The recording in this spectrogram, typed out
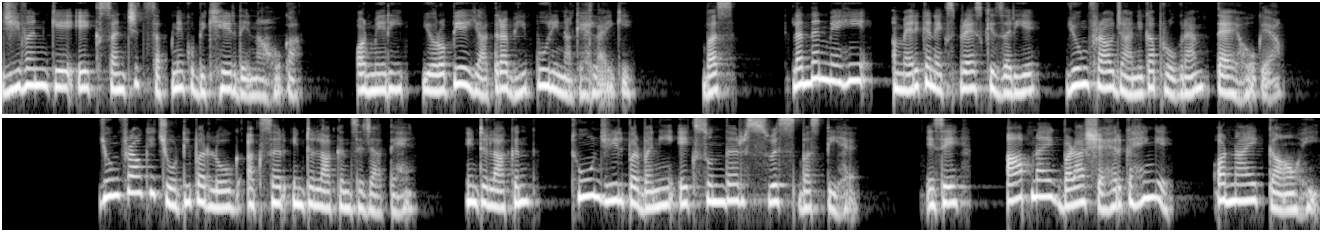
जीवन के एक संचित सपने को बिखेर देना होगा और मेरी यूरोपीय यात्रा भी पूरी न कहलाएगी। बस, लंदन में ही अमेरिकन एक्सप्रेस के ज़रिए युंगफ्राउ जाने का प्रोग्राम तय हो गया। युंगफ्राउ की चोटी पर लोग अक्सर इंटरलाकन से जाते हैं। इंटरलाकन थून झील पर बनी एक सुंदर स्विस बस्ती है। इसे आप ना एक बड़ा शहर कहेंगे और ना एक गाँव ही।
